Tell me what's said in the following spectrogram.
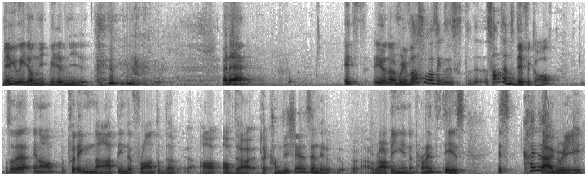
Maybe we don't need, we didn't need it. and then it's, you know, reverse logic is sometimes difficult. So that, you know, putting not in the front of the, uh, of the, the conditions and the uh, wrapping in the parentheses it's kind of ugly.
